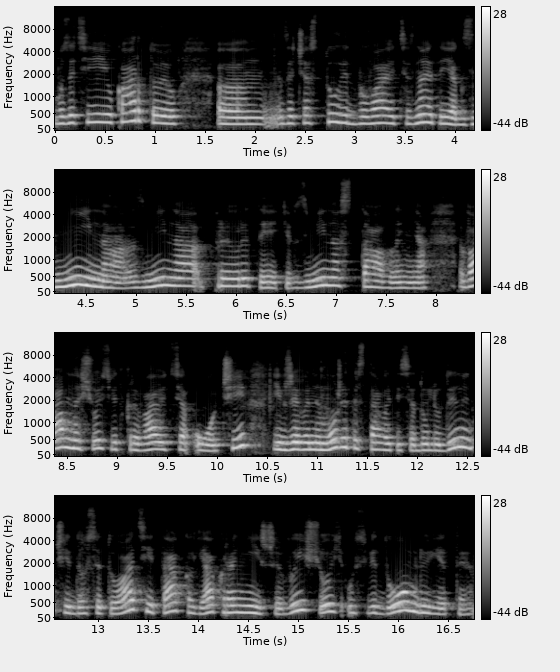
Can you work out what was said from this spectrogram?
Бо за цією картою ем, зачасту відбувається, знаєте, як зміна, зміна пріоритетів, зміна ставлення. Вам на щось відкриваються очі, і вже ви не можете ставитися до людини чи до ситуації так, як раніше. Ви щось усвідомлюєте.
